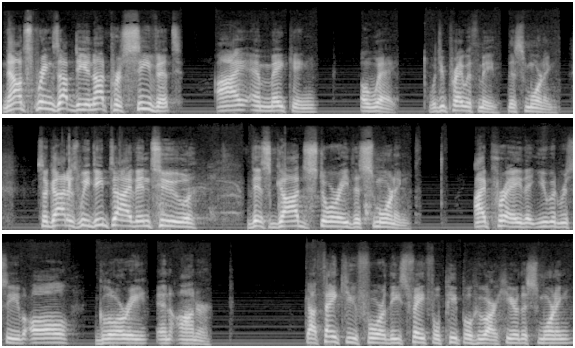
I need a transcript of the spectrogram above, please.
Now it springs up. Do you not perceive it? I am making a way. Would you pray with me this morning? So, God, as we deep dive into this God story this morning, I pray that you would receive all glory and honor. God, thank you for these faithful people who are here this morning.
